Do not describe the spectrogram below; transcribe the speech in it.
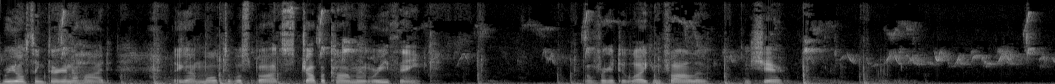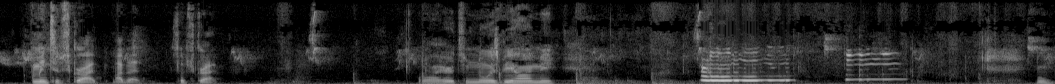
Where y'all think they're gonna hide? They got multiple spots. Drop a comment where you think. Don't forget to like and follow and share. I mean subscribe. My bad. Subscribe. Oh, I heard some noise behind me. Boom.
